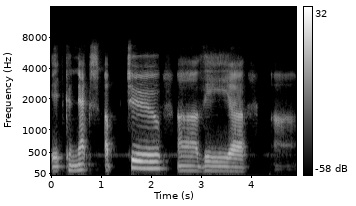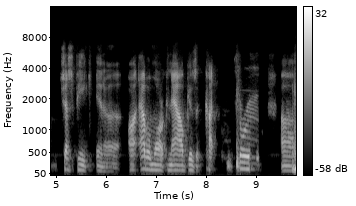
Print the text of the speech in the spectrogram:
it connects up to uh, the uh, um, Chesapeake in a uh, Albemarle Canal, gives a cut through uh,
